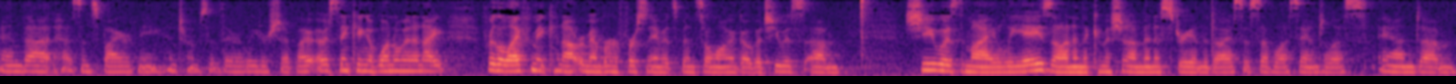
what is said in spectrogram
and that has inspired me in terms of their leadership. I, I was thinking of one woman, and I, for the life of me, cannot remember her first name. It's been so long ago, but she was. Um, she was my liaison in the Commission on Ministry in the Diocese of Los Angeles, and um,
